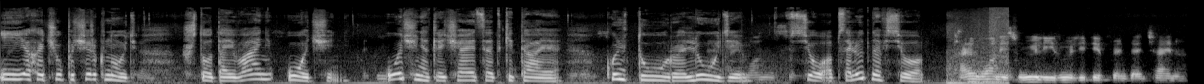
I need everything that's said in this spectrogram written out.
И я хочу подчеркнуть, что Тайвань очень, очень отличается от Китая. Культура, люди, все, абсолютно все. Taiwan is really, really different than China,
